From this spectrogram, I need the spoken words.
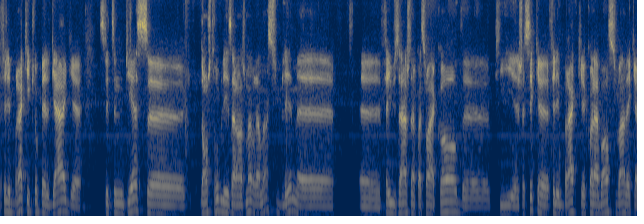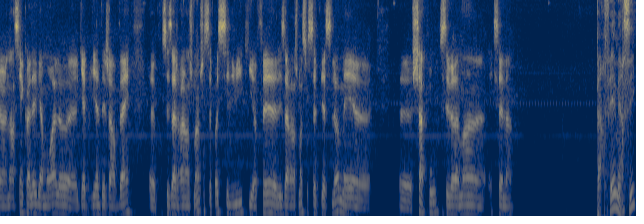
Philippe Braque et Clopelgag, c'est une pièce dont je trouve les arrangements vraiment sublimes. fait usage d'un quatuor à cordes. puis je sais que Philippe Braque collabore souvent avec un ancien collègue à moi, Gabriel Desjardins. Euh, pour ses arrangements. Je ne sais pas si c'est lui qui a fait les arrangements sur cette pièce-là, mais euh, euh, chapeau, c'est vraiment excellent. Parfait, merci.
